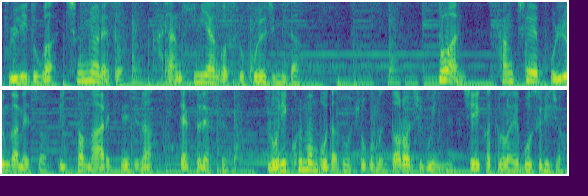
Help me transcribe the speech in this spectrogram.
분리도가 측면에서 가장 희미한 것으로 보여집니다. 또한 상체의 볼륨감에서 빅터 마르티네즈나 덱스터 잭슨, 로니 콜먼보다도 조금은 떨어지고 있는 제이 커틀러의 모습이죠.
